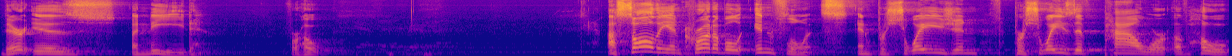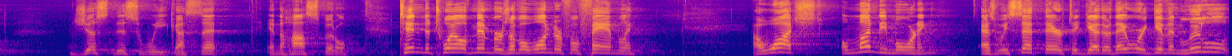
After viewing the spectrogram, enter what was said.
there is a need for hope. I saw the incredible influence and persuasion, persuasive power of hope just this week. I sat in the hospital. 10 to 12 members of a wonderful family. I watched on Monday morning as we sat there together, they were given little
